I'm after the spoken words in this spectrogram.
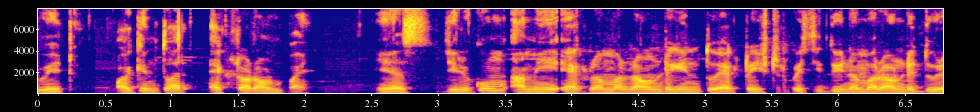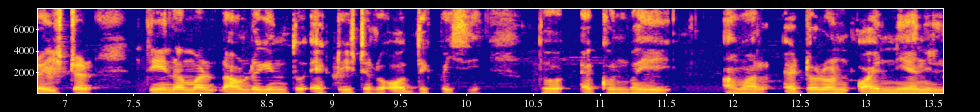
ওয়েট ওই কিন্তু আর একটা রাউন্ড পায়। ইয়েস যেরকম আমি এক নম্বর রাউন্ডে কিন্তু একটা স্টার পাইছি, দুই নম্বর রাউন্ডে দুইটা স্টার তিন নম্বর রাউন্ডে কিন্তু একটা স্টারের অর্ধেক পাইছি। তো এখন ভাই আমার একটা রাউন্ড ওই নিয়ে নিল,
